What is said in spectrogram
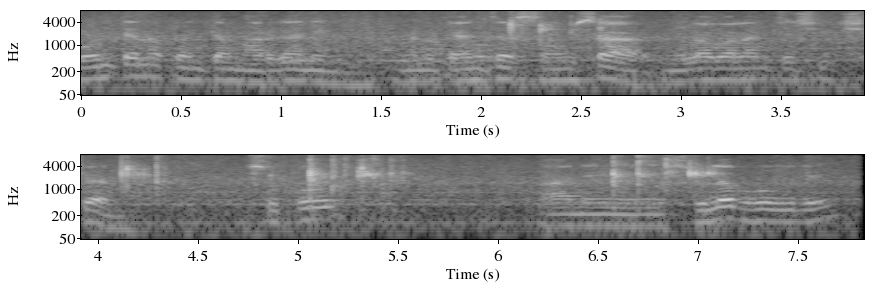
कोणत्या ना कोणत्या मार्गाने. आणि त्यांचा संसार मुलाबालांचे शिक्षण सुखरूप आणि सुलभ होऊ दे.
